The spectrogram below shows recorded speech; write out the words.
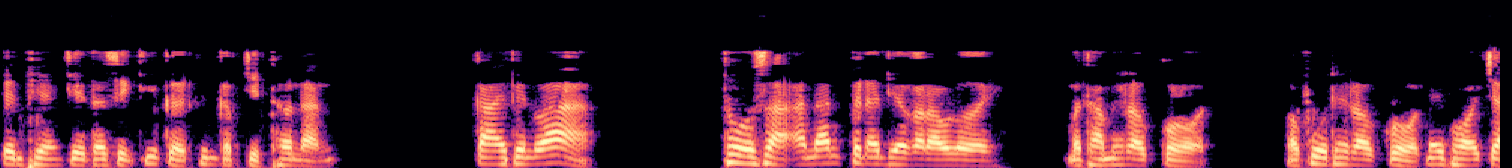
เป็นเพียงเจตสิกที่เกิดขึ้นกับจิตเท่านั้น กลายเป็นว่า โทสะอันนั้นเป็นอันเดียวกับเราเลย มาทำให้เราโกรธ มาพูดให้เราโกรธไม่พอใจ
